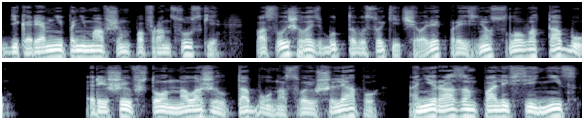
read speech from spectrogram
Дикарям, не понимавшим по-французски, Послышалось, будто высокий человек произнес слово «табу». Решив, что он наложил табу на свою шляпу, они разом пали все ниц,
